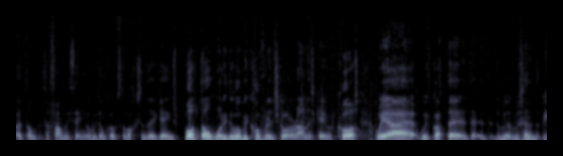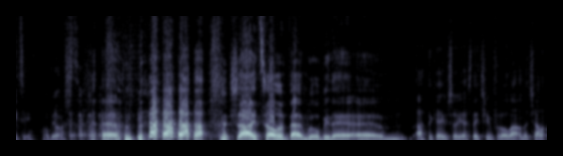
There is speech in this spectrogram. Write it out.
I don't. It's a family thing that we don't go to the Boxing Day games. But don't worry, there will be coverage going around this game. Of course, we uh, we've got the, the, the we're sending the B team. I'll be honest. um, Shai, Tom, and Ben will be there um, at the game. So yeah, stay tuned for all that on the channel.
